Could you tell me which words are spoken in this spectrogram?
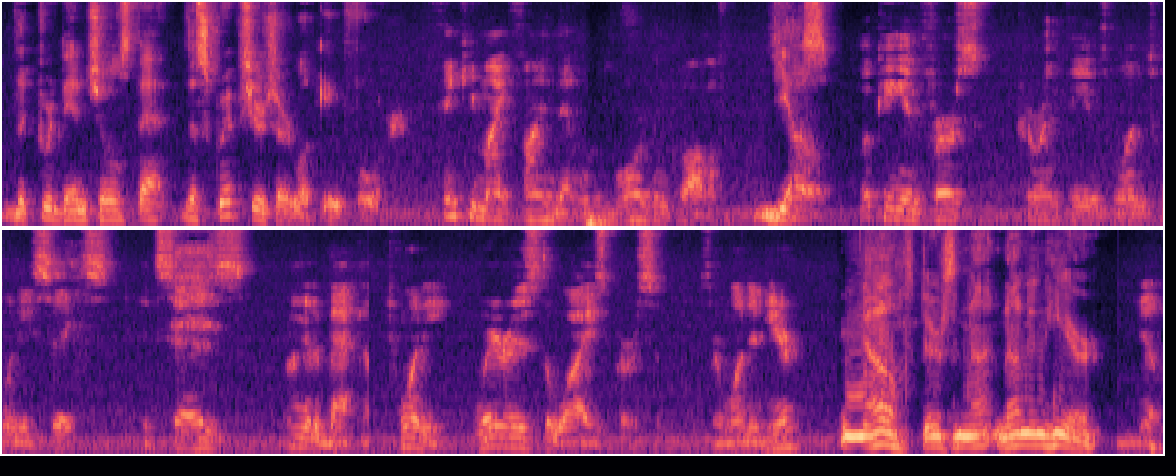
the credentials that the scriptures are looking for. I think you might find that we're more than qualified. Yes. So, looking in First Corinthians 1.26, it says, I'm going to back up. 20. Where is the wise person? Is there one in here? No, there's not none in here. No.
